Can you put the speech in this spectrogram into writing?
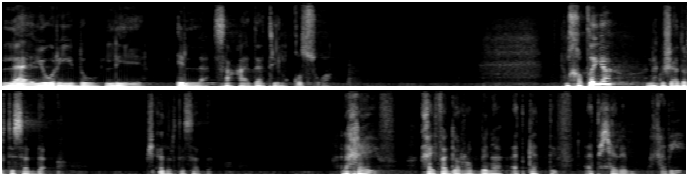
لا يريد لي إلا سعادتي القصوى. الخطية إنك مش قادر تصدق. مش قادر تصدق. أنا خايف. خايف أجي ربنا أتكتف أتحرم. خبي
